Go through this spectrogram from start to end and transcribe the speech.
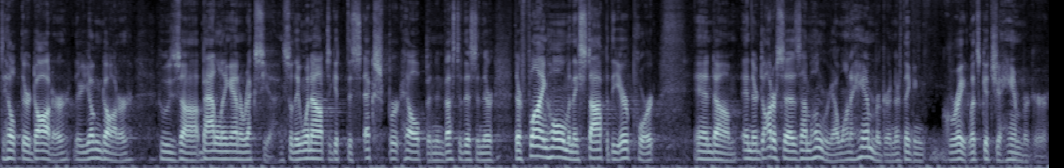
to help their daughter, their young daughter, who's uh, battling anorexia. And so they went out to get this expert help and invested this, and they're, they're flying home and they stop at the airport. And, um, and their daughter says, I'm hungry, I want a hamburger. And they're thinking, great, let's get you a hamburger.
